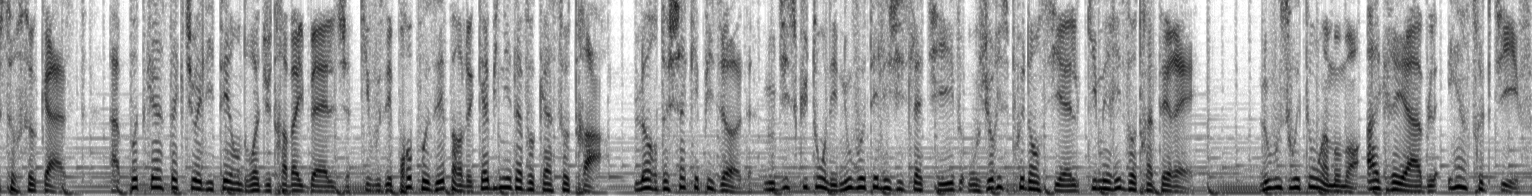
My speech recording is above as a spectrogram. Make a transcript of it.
sur Socast, un podcast d'actualité en droit du travail belge qui vous est proposé par le cabinet d'avocats Sotra. Lors de chaque épisode, nous discutons des nouveautés législatives ou jurisprudentielles qui méritent votre intérêt. Nous vous souhaitons un moment agréable et instructif.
